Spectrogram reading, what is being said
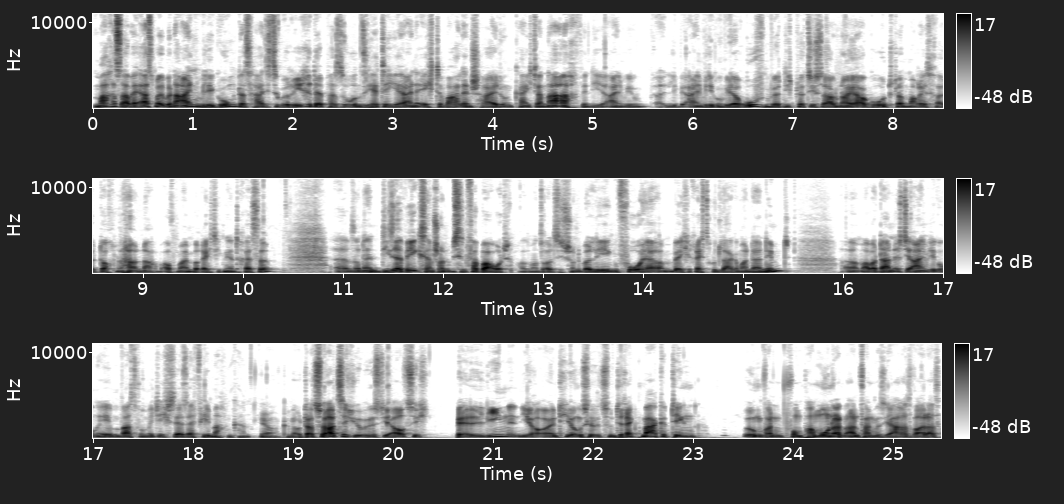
mache es aber erstmal über eine Einwilligung, das heißt, ich suggeriere der Person, sie hätte hier eine echte Wahlentscheidung, kann ich danach, wenn die Einwilligung widerrufen wird, nicht plötzlich sagen, naja gut, dann mache ich es halt doch nach, auf meinem berechtigten Interesse äh, sondern dieser Weg ist dann schon ein bisschen verbaut. Also man sollte sich schon überlegen vorher, welche Rechtsgrundlage man da nimmt. Ähm, aber dann ist die Einwilligung eben was, womit ich sehr, sehr viel machen kann. Ja, genau. Dazu hat sich übrigens die Aufsicht Berlin in ihrer Orientierungshilfe zum Direktmarketing irgendwann vor ein paar Monaten, Anfang des Jahres war das,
